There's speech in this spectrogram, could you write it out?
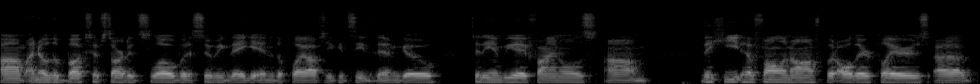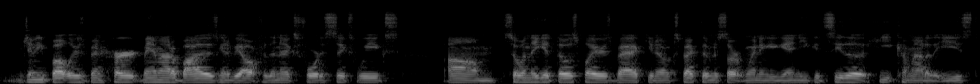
Um, I know the Bucks have started slow, but assuming they get into the playoffs, you could see them go to the NBA Finals. Um, the Heat have fallen off, but all their players, uh, Jimmy Butler's been hurt. Bam Adebayo is going to be out for the next four to six weeks. Um, so when they get those players back, you know, expect them to start winning again. You could see the Heat come out of the East.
